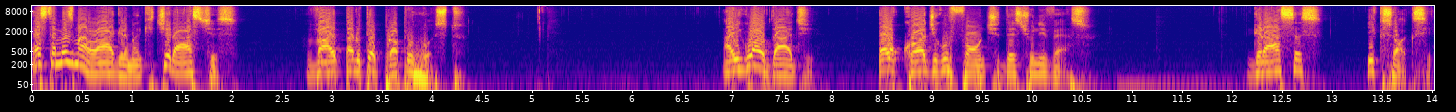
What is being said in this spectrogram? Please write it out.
Esta mesma lágrima que tirastes vai para o teu próprio rosto. A igualdade é o código-fonte deste universo. Graças, Ixoxi.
